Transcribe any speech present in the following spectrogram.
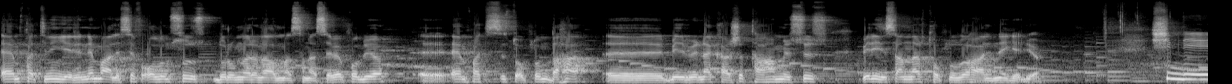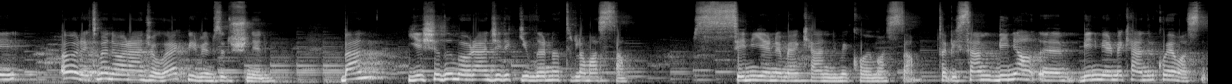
e, empatinin yerini maalesef olumsuz durumların almasına sebep oluyor. E, Empatisiz toplum daha e, birbirine karşı tahammülsüz bir insanlar topluluğu haline geliyor. Şimdi öğretmen öğrenci olarak birbirimizi düşünelim. Ben yaşadığım öğrencilik yıllarını hatırlamazsam, senin yerine kendimi koymazsam, tabii sen beni e, benim yerime kendini koyamazsın.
